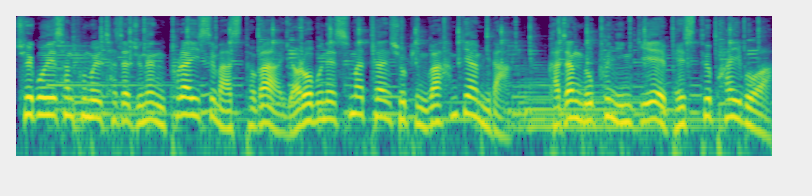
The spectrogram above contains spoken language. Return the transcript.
최고의 상품을 찾아주는 프라이스 마스터가 여러분의 스마트한 쇼핑과 함께합니다. 가장 높은 인기의 베스트 5와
